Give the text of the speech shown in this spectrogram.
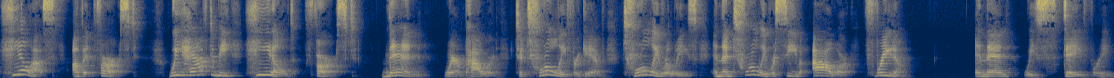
heal us of it first. We have to be healed first. Then we're empowered to truly forgive, truly release, and then truly receive our freedom. And then we stay free.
